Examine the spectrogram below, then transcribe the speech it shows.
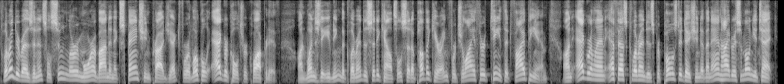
Clarinda residents will soon learn more about an expansion project for a local agriculture cooperative. On Wednesday evening, the Clarinda City Council set a public hearing for July 13th at 5 p.m. on Agriland FS Clarinda's proposed addition of an anhydrous ammonia tank.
